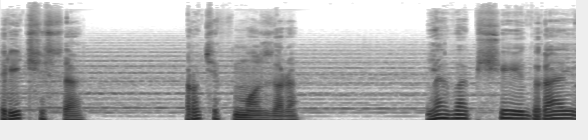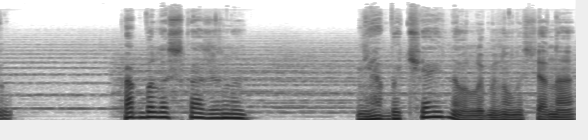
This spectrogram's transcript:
Три часа против Мозера. Я вообще играю, как было сказано, необычайно улыбнулась она.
